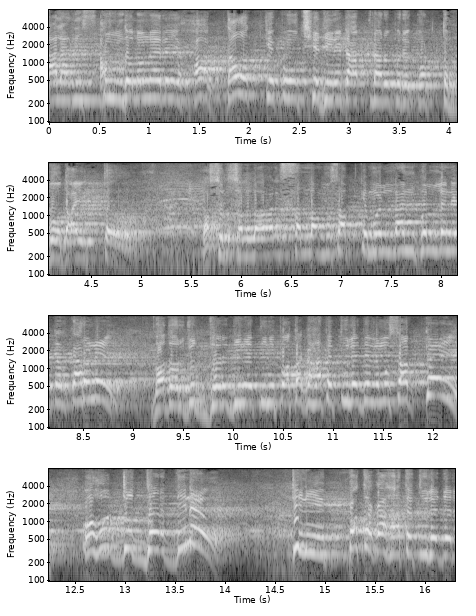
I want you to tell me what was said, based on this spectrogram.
আহলাদিস আন্দোলনের এই হক দাওয়াতকে পৌঁছে দিন, এটা আপনার উপরে কর্তব্য দায়িত্ব। সাল্লাম মুসাবকে মূল্যায়ন করলেন এটার কারণে যুদ্ধের দিনে তিনি পতাকা হাতে তুলে দিলেন যুদ্ধের দিনেও তিনি পতাকা হাতে তুলে দেন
